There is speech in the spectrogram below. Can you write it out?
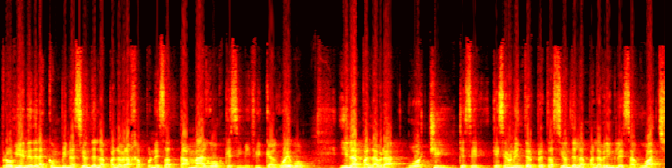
proviene de la combinación de la palabra japonesa tamago, que significa huevo, y la palabra wochi, que, se- que será una interpretación de la palabra inglesa watch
